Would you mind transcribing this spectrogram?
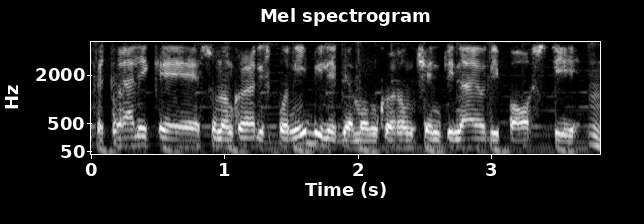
pettorali che sono ancora disponibili, abbiamo ancora un centinaio di posti mm.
